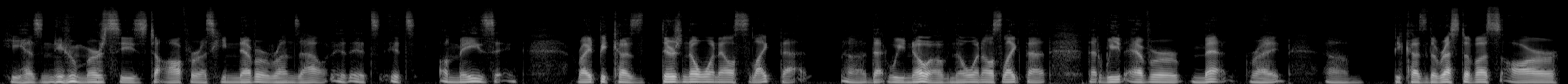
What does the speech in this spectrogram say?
he has new mercies to offer us. He never runs out. It, it's, it's amazing, right? Because there's no one else like that. Uh, that we know of, no one else like that that we've ever met, right? Um, because the rest of us, our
